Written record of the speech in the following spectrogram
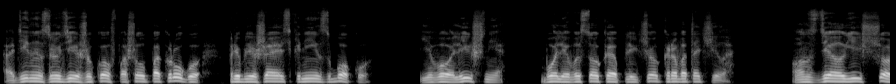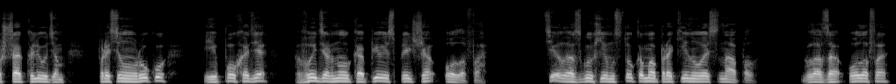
Один из людей-жуков пошел по кругу, приближаясь к ней сбоку. Его лишнее, более высокое плечо кровоточило. Он сделал еще шаг к людям, протянул руку и, походя, выдернул копье из плеча Олафа. Тело с глухим стуком опрокинулось на пол. Глаза Олафа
